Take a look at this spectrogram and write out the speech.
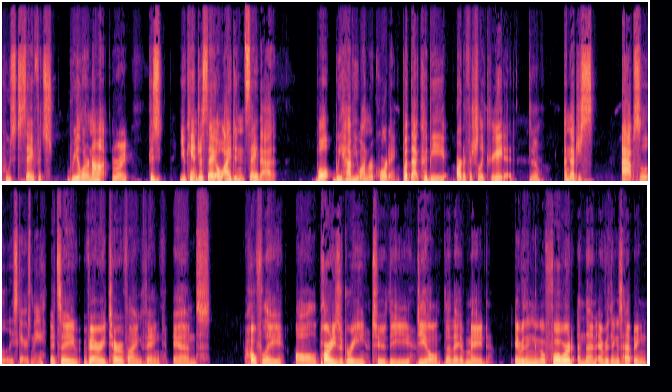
Who's to say if it's real or not? right. Because you can't just say, oh, I didn't say that. Well, we have you on recording, but that could be artificially created. Yeah. And that just absolutely scares me. It's a very terrifying thing, and hopefully, all parties agree to the deal that they have made. Everything can go forward, and then everything is happening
